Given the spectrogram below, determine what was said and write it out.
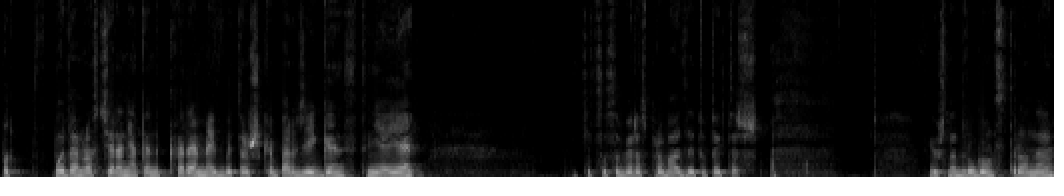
pod wpływem rozcierania ten krem jakby troszkę bardziej gęstnieje. Wiecie co, sobie rozprowadzę tutaj też już na drugą stronę.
